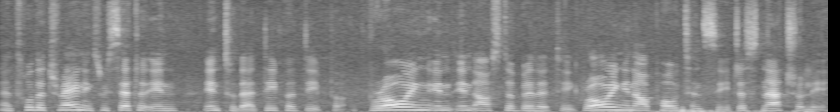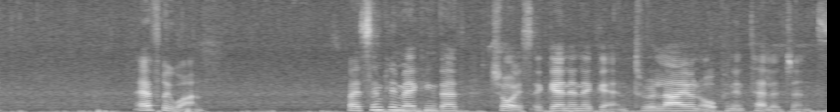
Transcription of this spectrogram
And through the trainings, we settle in into that deeper, deeper, growing in, in our stability, growing in our potency, just naturally. Everyone. By simply making that choice again and again to rely on open intelligence.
